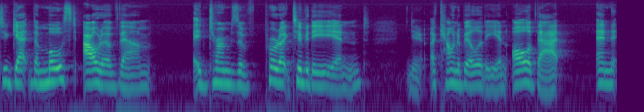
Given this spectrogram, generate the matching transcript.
to get the most out of them in terms of productivity and you know, accountability and all of that. And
